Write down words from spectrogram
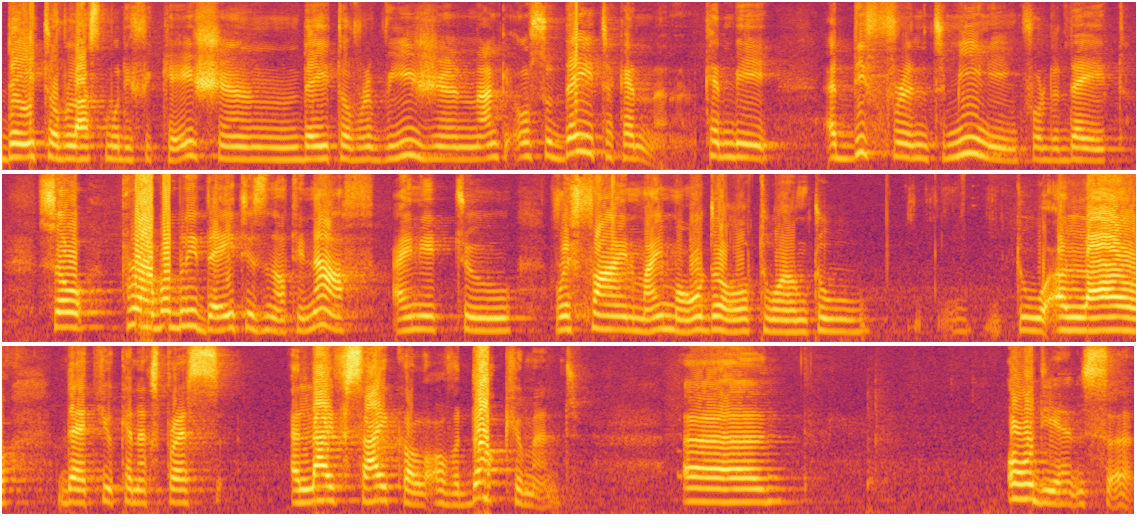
date of last modification, date of revision, and also date can, can be a different meaning for the date. So probably date is not enough. I need to refine my model to, um, to, to allow that you can express a life cycle of a document. Uh, audience, uh,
